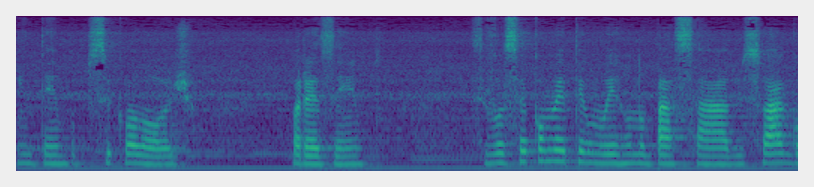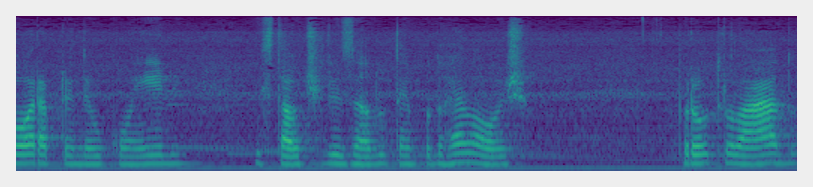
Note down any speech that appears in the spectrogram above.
em tempo psicológico. Por exemplo, se você cometeu um erro no passado e só agora aprendeu com ele, está utilizando o tempo do relógio. Por outro lado,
